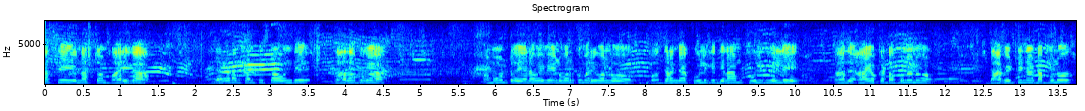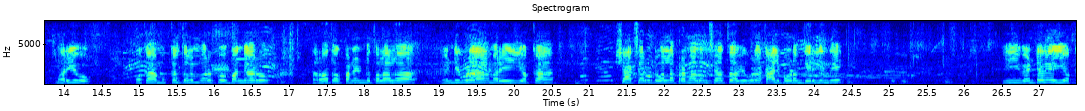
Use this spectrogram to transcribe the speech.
ఆస్తి నష్టం భారీగా జరగడం కనిపిస్తూ ఉంది. దాదాపుగా అమౌంట్ ఎనభై వేల వరకు మరి వాళ్ళు భద్రంగా కూలికి దినం కూలికి వెళ్ళి అది ఆ యొక్క డబ్బులను దాబెట్టిన డబ్బులు మరియు ఒక ముక్కల తులం వరకు బంగారు తర్వాత ఒక పన్నెండు తులాల వెండి కూడా మరి ఈ యొక్క షాక్ సర్విట్ వల్ల ప్రమాదం శాతం అవి కూడా కాలిపోవడం జరిగింది. ఈ వెంటనే ఈ యొక్క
